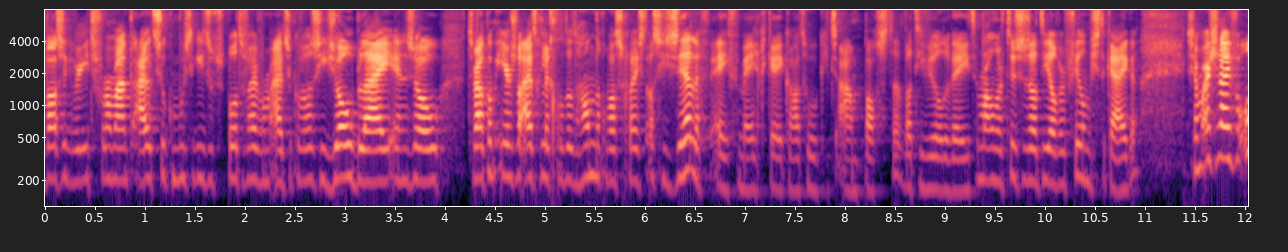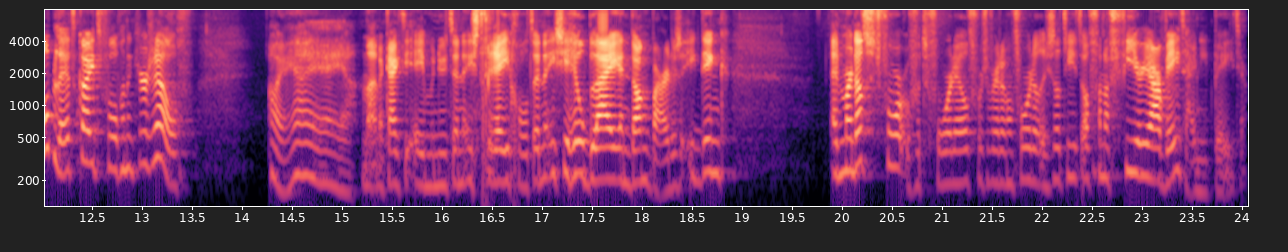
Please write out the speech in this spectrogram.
was ik weer iets voor hem aan het uitzoeken. Moest ik iets op Spotify voor hem uitzoeken. Was hij zo blij en zo. Terwijl ik hem eerst wel uitgelegd had dat het handig was geweest... als hij zelf even meegekeken had hoe ik iets aanpaste. Wat hij wilde weten. Maar ondertussen zat hij alweer filmpjes te kijken. Ik zeg, maar als je nou even oplet, kan je het de volgende keer zelf. Oh ja, ja, ja, ja. Nou, dan kijkt hij één minuut en is het geregeld. En dan is hij heel blij en dankbaar. Dus ik denk... En, maar dat is het, voor, of het voordeel, voor zover er een voordeel is... dat hij het al vanaf vier jaar weet hij niet beter.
